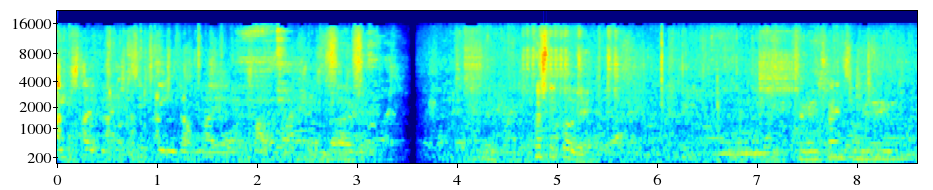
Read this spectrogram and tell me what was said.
Especially for you. So we find some new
